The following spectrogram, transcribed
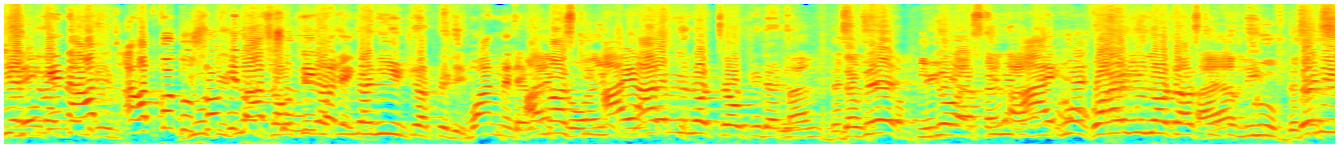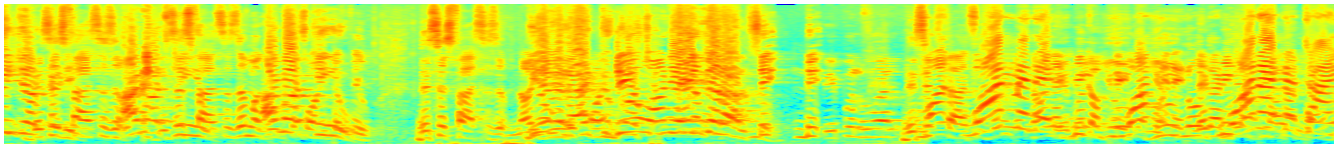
लेकिन. आपको You दूसरों did की not बात shout सुननी it at him when he पड़ेगी interrupted him. One minute. I'm asking you, why have you not shouted at him? The way completely you're asking me to I prove, why have you not asked him to leave when he is, this is fascism. I'm this asking is you. fascism I'm asking you. view. This is fascism. Now You have a right to Do you want the to anchor also. do- do- people who are this is one, fascism. one minute, let me complete. one minute, know that one at a time,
